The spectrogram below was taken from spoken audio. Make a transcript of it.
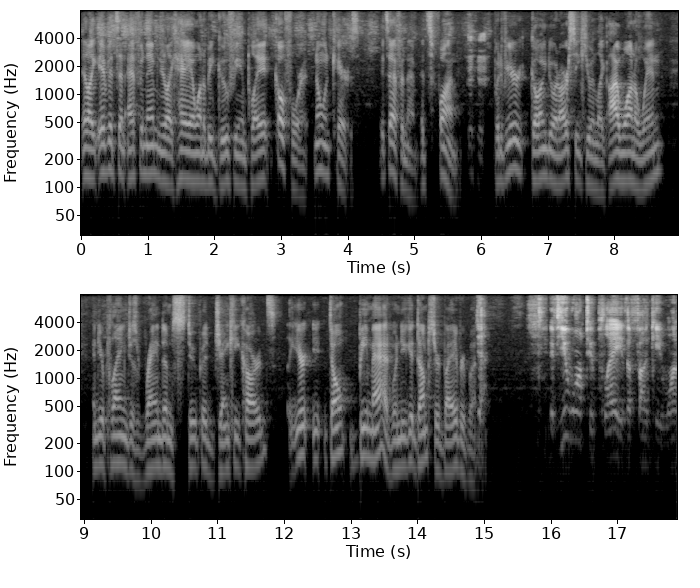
And like, if it's an F and M and you're like, hey, I want to be goofy and play it, go for it. No one cares. It's F and M. It's fun. Mhm. But if you're going to an RCQ and like, I want to win, and you're playing just random, stupid, janky cards, you're you, don't be mad when you get dumpstered by everybody. Yeah. If you want to play the funky one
